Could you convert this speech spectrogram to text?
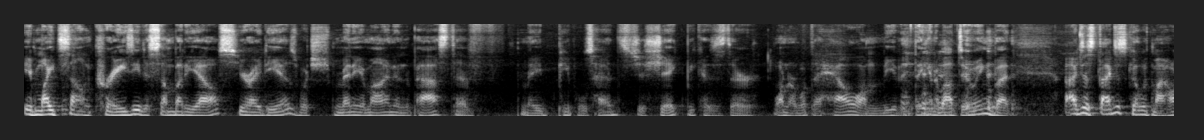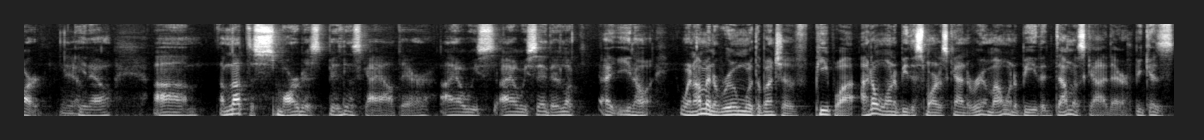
it might sound crazy to somebody else, your ideas, which many of mine in the past have made people's heads just shake because they're wondering what the hell I'm even thinking about doing. But I just I just go with my heart, Yeah. you know. Um, I'm not the smartest business guy out there. I always I always say there, look, I, you know, when I'm in a room with a bunch of people, I, I don't want to be the smartest guy in the room. I want to be the dumbest guy there because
